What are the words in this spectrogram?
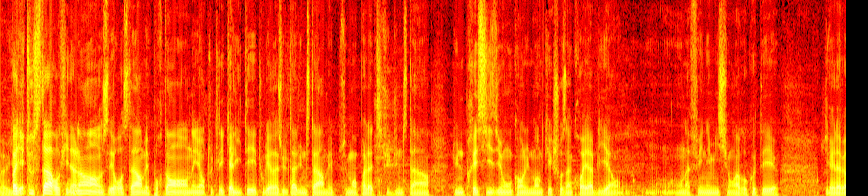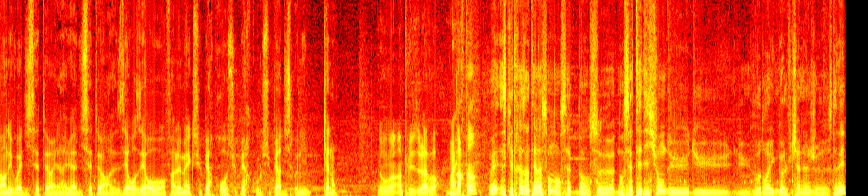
Euh, pas du est- tout star au final. Non, zéro star, mais pourtant en ayant toutes les qualités et tous les résultats d'une star, mais absolument pas l'attitude d'une star, d'une précision quand on lui demande quelque chose d'incroyable. Hier, on, on a fait une émission à vos côtés. euh, Je dirais, il avait rendez-vous à 17h, il est arrivé à 17h00. Enfin, le mec, super pro, super cool, super disponible, canon. Donc un plus de l'avoir. Ouais. Martin Mais ce qui est très intéressant dans cette, dans ce, dans cette édition du, du, du Vaudreuil Golf Challenge euh, cette année,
